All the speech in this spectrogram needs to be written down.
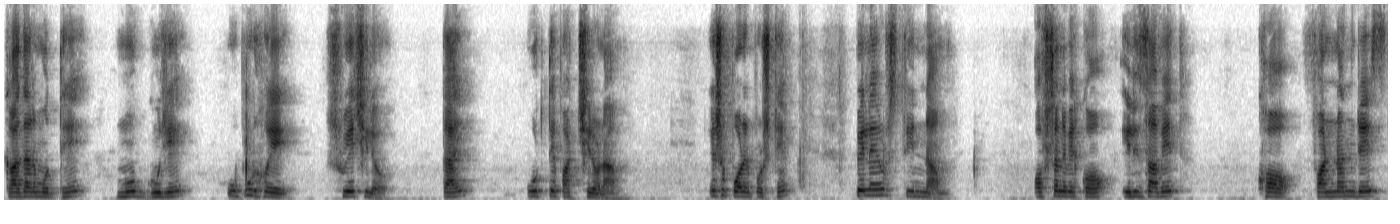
কাদার মধ্যে মুখ গুঁজে উপুর হয়ে শুয়েছিল, তাই উঠতে পারছিল না। এসব পরের প্রশ্নে। পেলায়োর স্ত্রীর নাম। অপশান নেবে ক, এলিজাবেথ, খ ফার্নান্ডেস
